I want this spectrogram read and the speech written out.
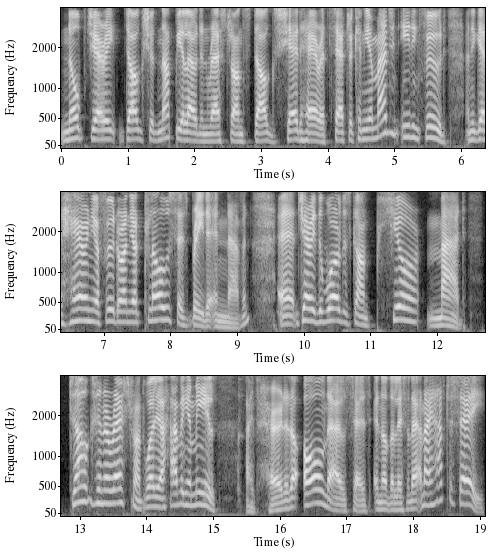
Nope, Jerry. Dogs should not be allowed in restaurants. Dogs shed hair, etc. Can you imagine eating food and you get hair on your food or on your clothes? Says Breda in Navan. Uh, Jerry, the world has gone pure mad. Dogs in a restaurant while you're having a meal. I've heard it all now, says another listener. And I have to say,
